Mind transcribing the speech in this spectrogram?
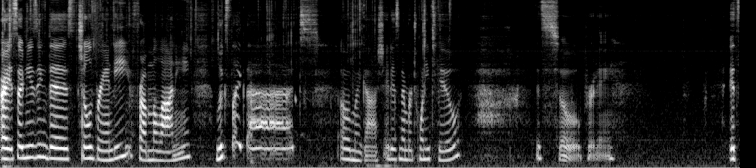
Alright, so I'm using this Chilled Brandy from Milani. Looks like that. Oh my gosh, it is number 22. It's so pretty. It's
